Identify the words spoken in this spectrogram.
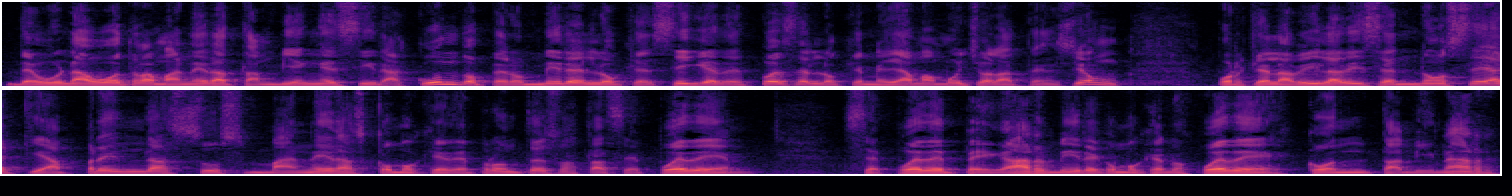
de una u otra manera también es iracundo. Pero mire, lo que sigue después es lo que me llama mucho la atención porque la Biblia dice, no sea que aprendas sus maneras, como que de pronto eso hasta se puede, se puede pegar, mire, como que nos puede contaminar.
